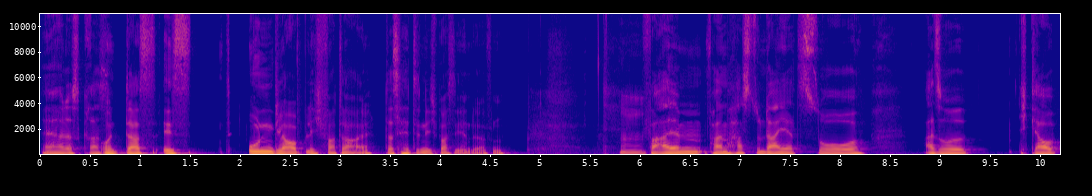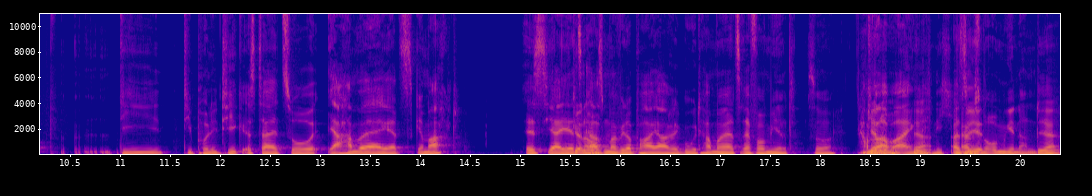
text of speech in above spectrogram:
Ja, das ist krass. Und das ist unglaublich fatal. Das hätte nicht passieren dürfen. Hm. Vor allem, vor allem hast du da jetzt so, also ich glaube, die, die Politik ist da jetzt so, ja, haben wir ja jetzt gemacht. Ist ja jetzt Genau. erstmal wieder ein paar Jahre gut. Haben wir jetzt reformiert. So. Haben wir Genau, aber eigentlich ja. nicht. Also Also je- nur umgenannt. Ja.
